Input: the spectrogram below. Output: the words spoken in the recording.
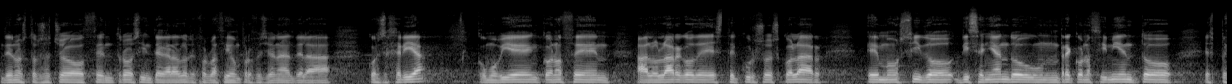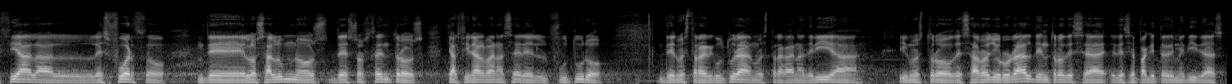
de nuestros ocho centros integrados de formación profesional de la Consejería. Como bien conocen, a lo largo de este curso escolar hemos ido diseñando un reconocimiento especial al esfuerzo de los alumnos de esos centros que al final van a ser el futuro de nuestra agricultura, nuestra ganadería y nuestro desarrollo rural dentro de ese, paquete de medidas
